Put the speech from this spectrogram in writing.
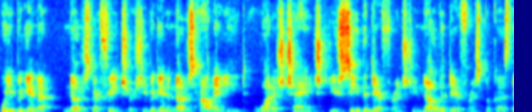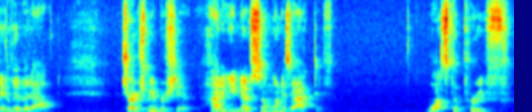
Well, you begin to notice their features. You begin to notice how they eat, what has changed. You see the difference. You know the difference because they live it out. Church membership. How do you know someone is active? What's the proof?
